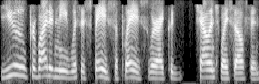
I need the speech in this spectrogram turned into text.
you provided me with a space, a place where I could challenge myself and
